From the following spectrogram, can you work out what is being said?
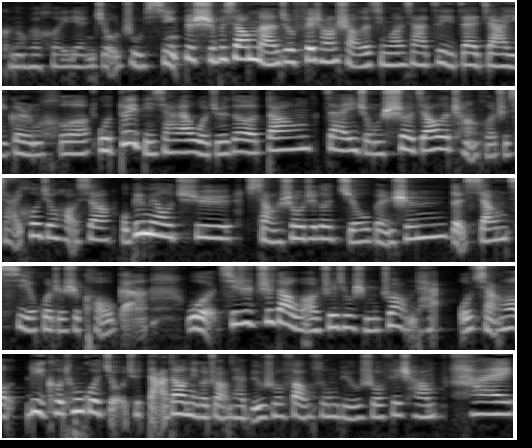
可能会喝一点酒助兴，这实不相瞒，就非常少的情况下自己在家一个人喝。我对比下来，我觉得当在一种社交的场合之下喝酒，好像我并没有去享受这个酒本身的香气或者是口感。我其实知道我要追求什么状态，我想要立刻通过酒去达到那个状态，比如说放松，比如说非常嗨，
